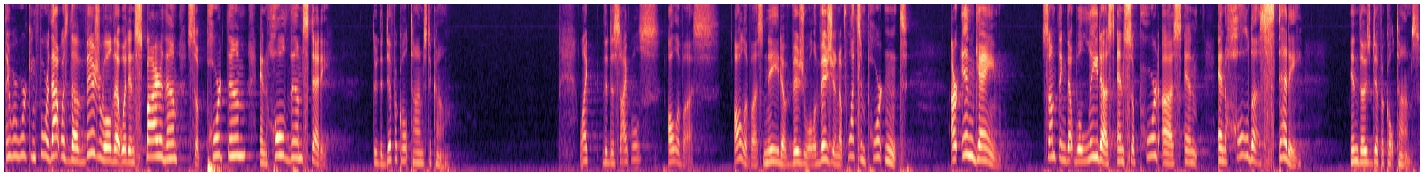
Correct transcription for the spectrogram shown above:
they were working for. That was the visual that would inspire them, support them, and hold them steady through the difficult times to come. Like the disciples, all of us, all of us need a visual, a vision of what's important, our end game. something that will lead us and support us and, and hold us steady in those difficult times.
